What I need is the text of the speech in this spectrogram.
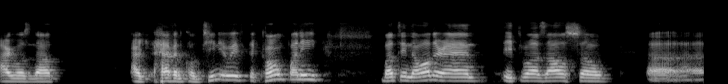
I was not, I haven't continued with the company. But in the other hand, it was also uh,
